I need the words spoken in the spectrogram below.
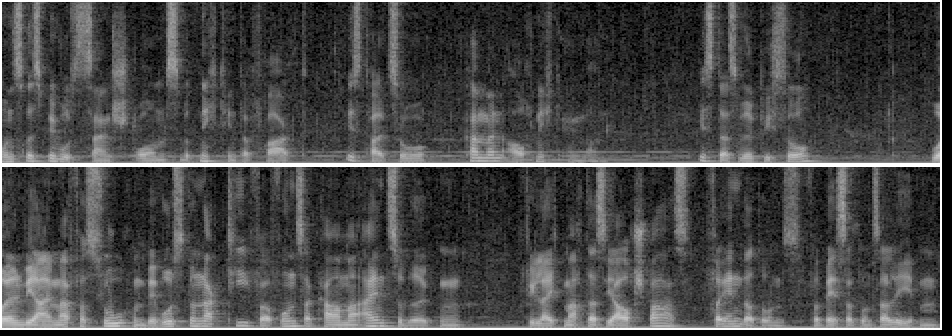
unseres Bewusstseinsstroms wird nicht hinterfragt, ist halt so, kann man auch nicht ändern. Ist das wirklich so? Wollen wir einmal versuchen, bewusst und aktiv auf unser Karma einzuwirken? Vielleicht macht das ja auch Spaß, verändert uns, verbessert unser Leben.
